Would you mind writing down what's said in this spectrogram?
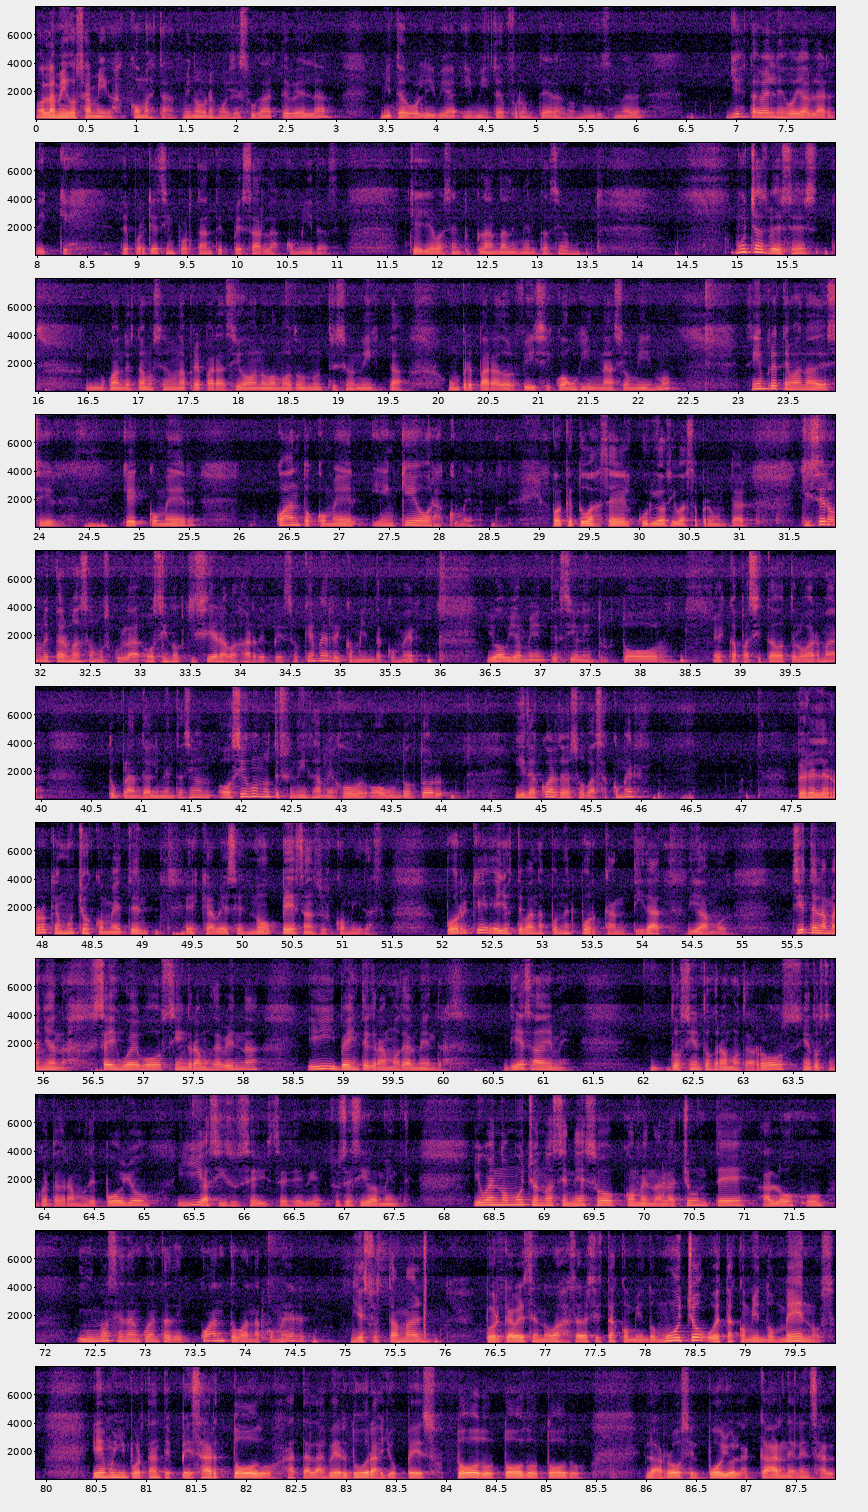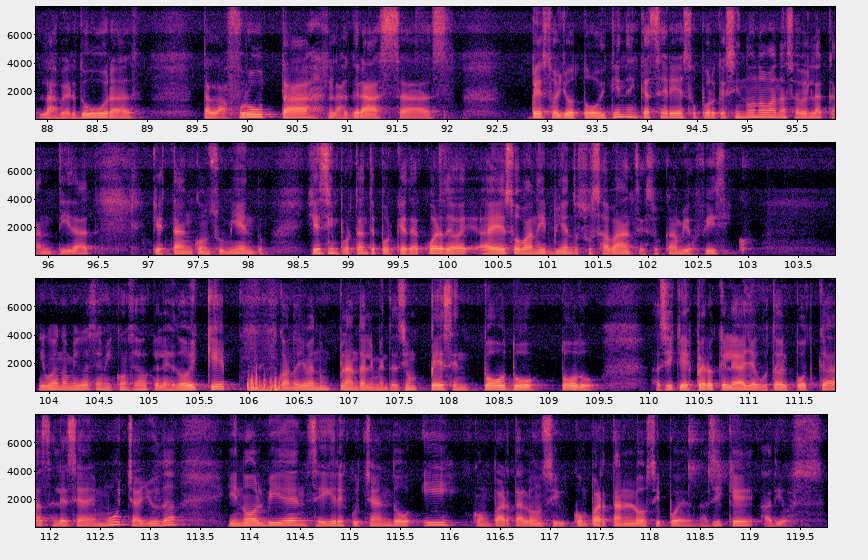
Hola amigos y amigas, ¿cómo están? Mi nombre es Moisés Ugarte Vela, Mister Bolivia y Mister Fronteras 2019. Y esta vez les voy a hablar de qué, de por qué es importante pesar las comidas que llevas en tu plan de alimentación. Muchas veces, cuando estamos en una preparación o vamos de un nutricionista, un preparador físico, a un gimnasio mismo, siempre te van a decir qué comer, cuánto comer y en qué hora comer porque tú vas a ser el curioso y vas a preguntar, quisiera aumentar masa muscular o si no quisiera bajar de peso, ¿qué me recomienda comer? Y obviamente si el instructor es capacitado te lo va a armar tu plan de alimentación o si es un nutricionista mejor o un doctor y de acuerdo a eso vas a comer. Pero el error que muchos cometen es que a veces no pesan sus comidas, porque ellos te van a poner por cantidad, digamos, 7 de la mañana, 6 huevos, 100 gramos de avena y 20 gramos de almendras. 10 AM, 200 gramos de arroz, 150 gramos de pollo y así sucesivamente. Y bueno, muchos no hacen eso, comen al achunte, al ojo y no se dan cuenta de cuánto van a comer y eso está mal porque a veces no vas a saber si estás comiendo mucho o estás comiendo menos. Y es muy importante pesar todo, hasta las verduras yo peso, todo, todo, todo el arroz, el pollo, la carne, las verduras, la fruta, las grasas, peso yo todo. Y tienen que hacer eso porque si no, no van a saber la cantidad que están consumiendo. Y es importante porque de acuerdo a eso van a ir viendo sus avances, sus cambios físicos. Y bueno amigos, ese es mi consejo que les doy, que cuando lleven un plan de alimentación pesen todo, todo. Así que espero que les haya gustado el podcast, les sea de mucha ayuda y no olviden seguir escuchando y compártanlo si, compártanlo si pueden. Así que adiós.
